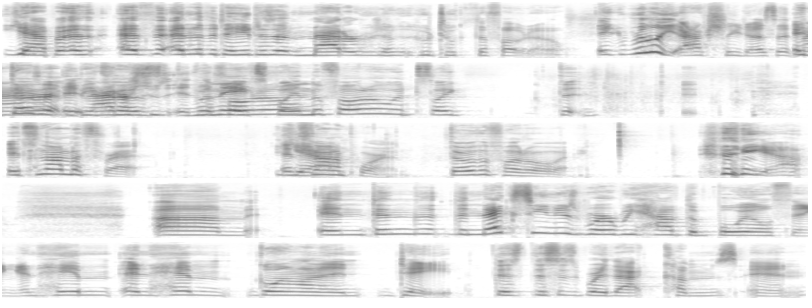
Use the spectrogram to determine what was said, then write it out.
yeah, but at, the end of the day, it doesn't matter who, who took the photo. It really actually doesn't. It matter. doesn't It matters who's in when the they explain the photo, it's like, th- it- it's not a threat. It's Yeah. not important. Throw the photo away. yeah. Um, and then the, the next scene is where we have the Boyle thing and him and him going on a date. This this is where that comes in.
